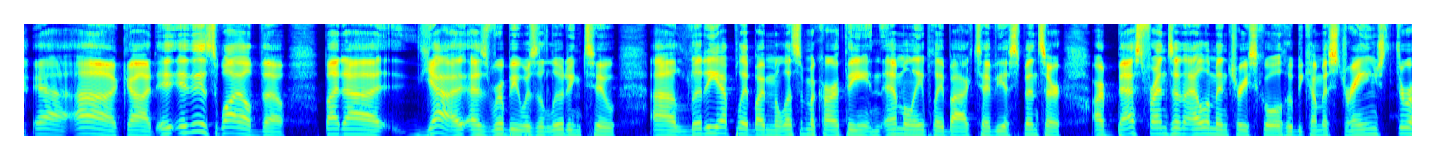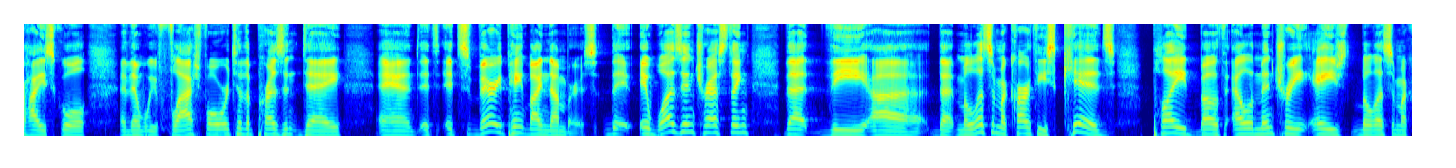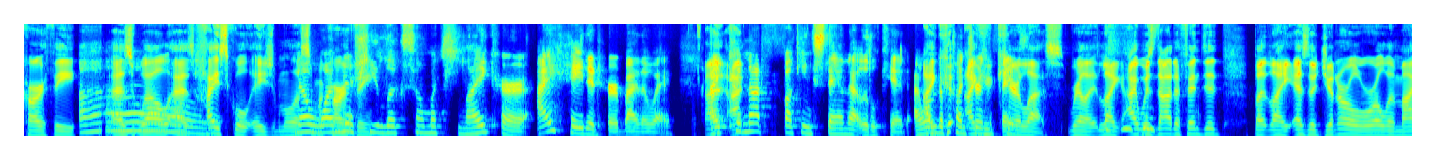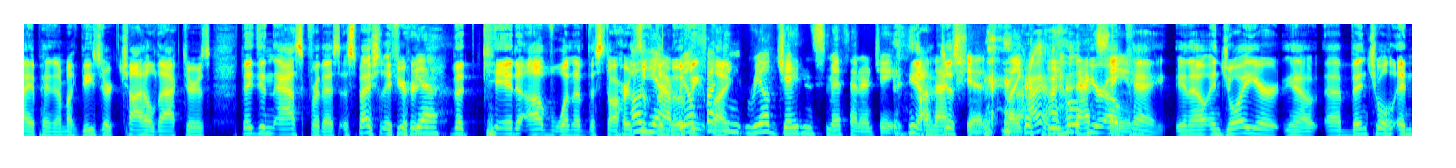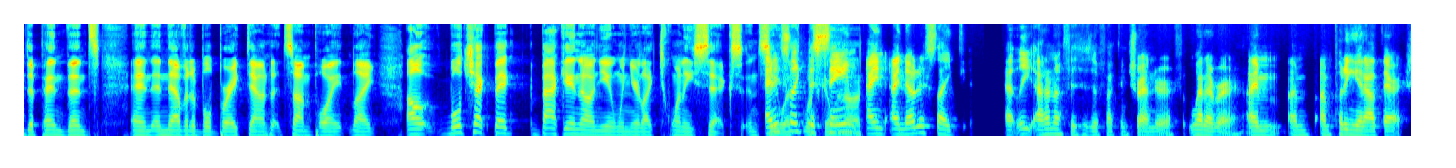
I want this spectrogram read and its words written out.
yeah. Oh god, it, it is wild though. But uh, yeah, as Ruby was alluding to, uh, Lydia, played by Melissa McCarthy, and Emily, played by Octavia Spencer, are best friends in elementary school who become estranged through high school, and then we flash forward to the present day, and it's it's very paint by numbers. It, it was interesting that the uh, that Melissa McCarthy's kids played both elementary aged Melissa McCarthy as well as Oh. high school aged Melissa McCarthy. no wonder she looks so much like her. I hated her, by the way. I, could not fucking stand that little kid. I I could, to punch I her in could the face. care less, really. Like I was not offended, but like as a general rule, in my opinion, I'm like these are child actors. They didn't ask for this, especially if you're Yeah. the kid of one of the stars Oh of yeah, the movie. real fucking like, real Jaden Smith energy Yeah, on that just- shit. Like I, I hope you're same. okay. You know, enjoy your you know uh, eventual independence and inevitable breakdown at some point. Like I'll we'll check back back in on you when you're like 26 and see And it's what, like the what's going same. on. I I noticed like at least I don't know if this is a fucking trend or if- whatever. I'm I'm I'm putting it out there.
